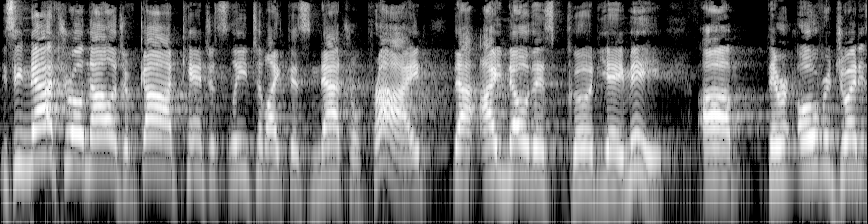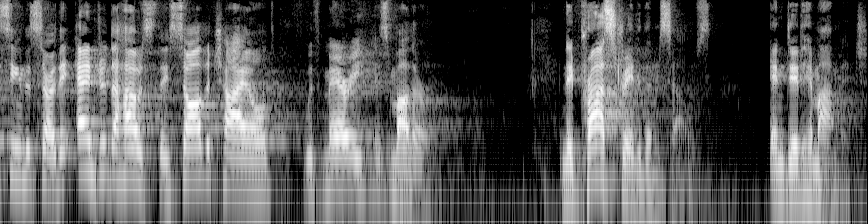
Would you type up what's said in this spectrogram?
You see, natural knowledge of God can't just lead to like this natural pride that I know this good, yay me. Um, they were overjoyed at seeing the star. They entered the house. They saw the child with Mary, his mother. And they prostrated themselves and did him homage.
